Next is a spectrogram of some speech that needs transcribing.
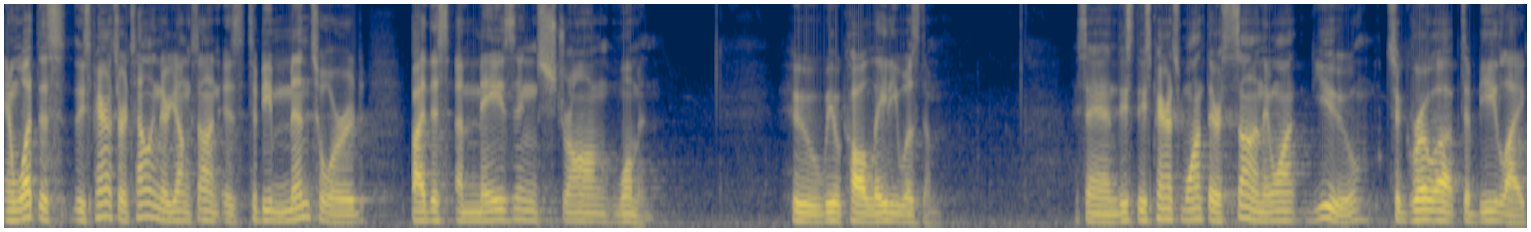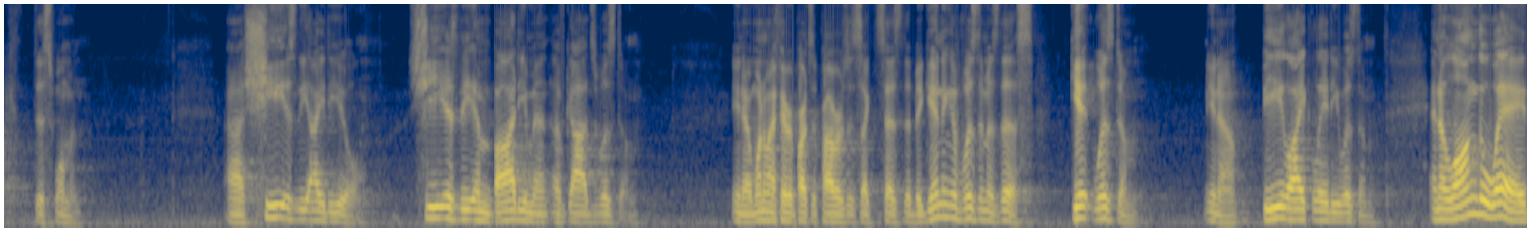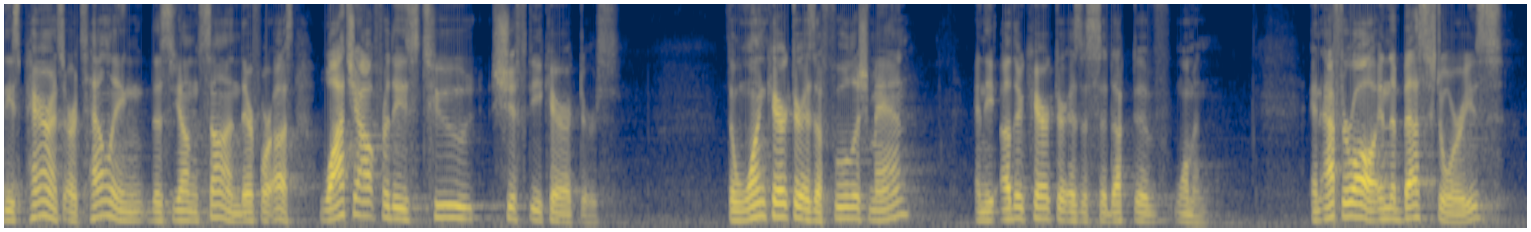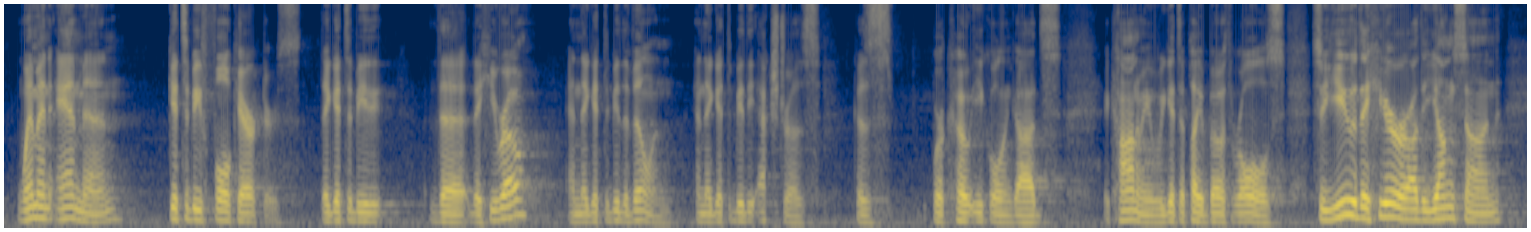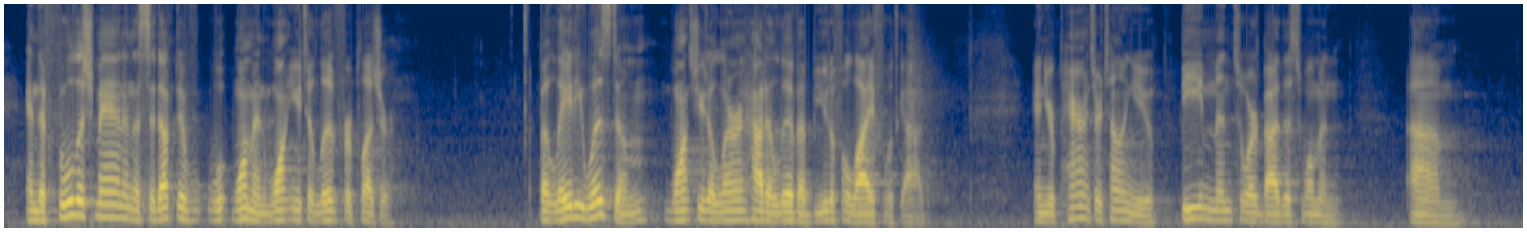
And what this, these parents are telling their young son is to be mentored by this amazing, strong woman who we would call Lady Wisdom. Saying these, these parents want their son, they want you to grow up to be like this woman. Uh, she is the ideal, she is the embodiment of God's wisdom. You know, one of my favorite parts of Proverbs is like it says, the beginning of wisdom is this get wisdom. You know, be like Lady Wisdom. And along the way, these parents are telling this young son, therefore us, watch out for these two shifty characters. The one character is a foolish man, and the other character is a seductive woman. And after all, in the best stories, women and men get to be full characters. They get to be the, the hero, and they get to be the villain, and they get to be the extras, because we're co equal in God's economy. We get to play both roles. So you, the hearer, are the young son, and the foolish man and the seductive w- woman want you to live for pleasure. But Lady Wisdom wants you to learn how to live a beautiful life with God. And your parents are telling you, be mentored by this woman. Um,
